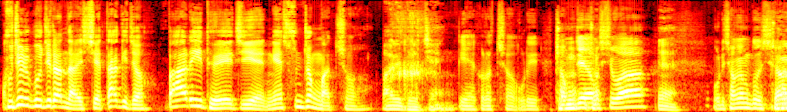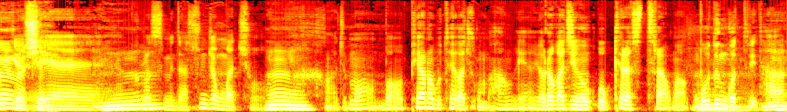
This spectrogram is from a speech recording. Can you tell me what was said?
구질구질한 날씨에 딱이죠. 파리 돼지행의 순정 마초. 말이 되지. 예, 그렇죠. 우리 정재영 정- 씨와 예. 우리 정영돈 씨와 정영돈 함께 씨. 예, 그렇습니다. 순정 마초. 아주 뭐 뭐 피아노부터 해가지고 막 예, 여러 가지 오케스트라 막 모든 것들이 다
